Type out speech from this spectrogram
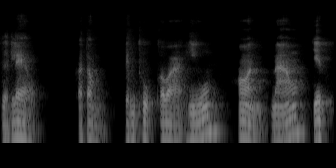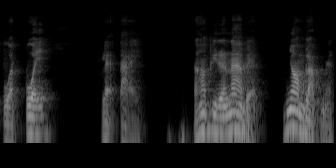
เกิดแล้วก็ต้องเป็นทุกข์เพราะว่าหิวห้อน หนาว เจ็บปวดป่วย และตายถ้าเฮาพิจารณาแบบย่อมรับเนี่ย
